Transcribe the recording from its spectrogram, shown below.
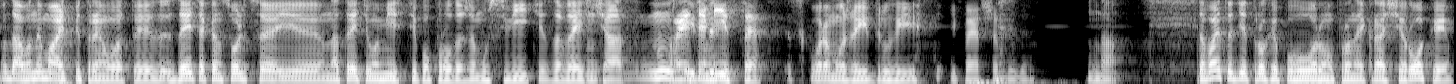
Ну так, да, вони мають підтримувати. Здається, консоль це і на третьому місці по продажам у світі за весь час. Ну, Третє це місце. Скоро, може, і другий, і перше буде. Да. Давай тоді трохи поговоримо про найкращі роки,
